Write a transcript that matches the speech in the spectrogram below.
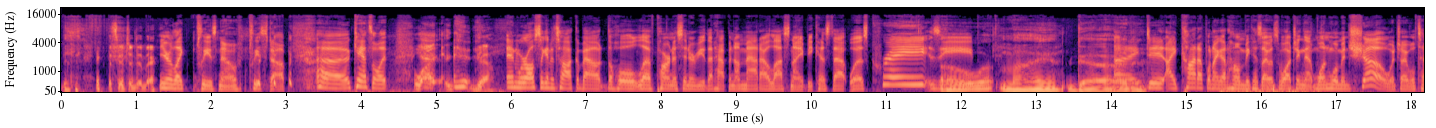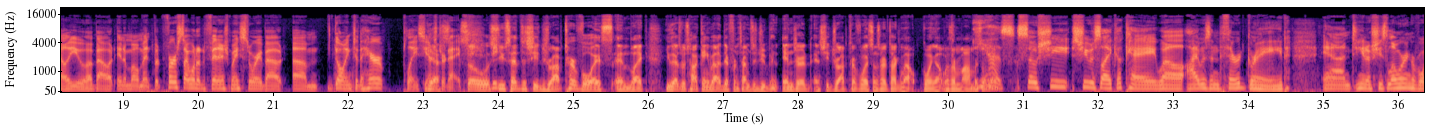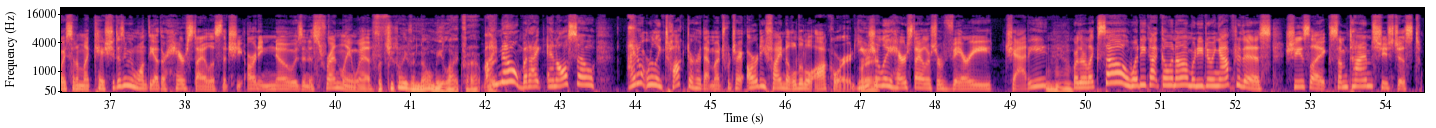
That's what you did there. You're like, please no, please stop, uh, cancel it. Well, Uh, I- yeah. And we're also going to talk about the whole Lev Parnas interview that happened on Maddow last night because that was crazy. Oh my god. I did. I caught up when I got home because I was watching that one woman show, which I will tell you about in a moment. But first, I wanted to finish my story about um, going to the hair place Yes. yesterday. So Be- she said that she dropped her voice, and like you guys were talking about different times that you'd been injured, and she dropped her voice and started talking about going out with her mom or something. Yes. So she she was like, okay, well, I was in third grade, and you know she's lowering her voice, and I'm like, okay, she doesn't even want the other hairstylist that she already knows and is friendly with. But you don't even know me like that. I know, but I and also. I don't really talk to her that much, which I already find a little awkward. Usually, hairstylists are very chatty, Mm-hmm. where they're like, "So, what do you got going on? What are you doing after this?" She's like, sometimes she's just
